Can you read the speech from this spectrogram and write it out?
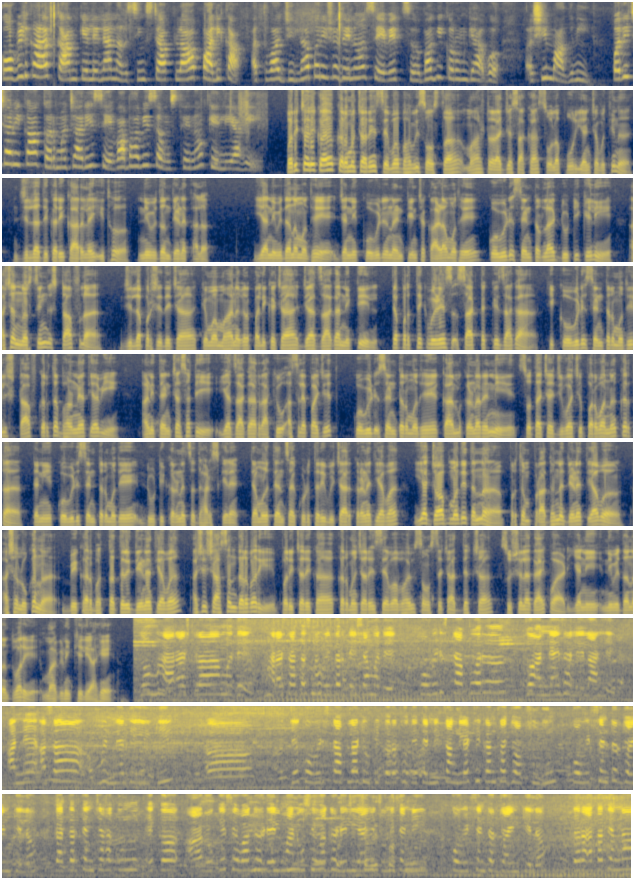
Covid काळात काम केलेल्या नर्सिंग स्टाफला पालिका अथवा जिल्हा परिषदेनं सेवेत सहभागी करून घ्यावं अशी मागणी परिचारिका कर्मचारी सेवाभावी संस्थेनं केली आहे. परिचारिका कर्मचारी सेवाभावी संस्था महाराष्ट्र राज्य शाखा सोलापूर यांच्या वतीनं जिल्हाधिकारी कार्यालय इथं निवेदन देण्यात आलं. या निवेदनामध्ये ज्यांनी कोविड नाईन्टीनच्या काळामध्ये कोविड सेंटरला ड्युटी केली अशा नर्सिंग स्टाफला जिल्हा परिषदेच्या किंवा महानगरपालिकेच्या ज्या जागा निघतील त्या प्रत्येक वेळेस साठ टक्के जागा ही कोविड सेंटरमधील स्टाफ करता भरण्यात यावी आणि त्यांच्यासाठी या जागा राखीव असल्या पाहिजेत. कोविड सेंटरमध्ये काम करणाऱ्यांनी स्वतःच्या जीवाची पर्वा न करता त्यांनी कोविड सेंटरमध्ये ड्युटी करण्याचं धाडस केलंय. त्यामुळे त्यांचा कुठेतरी विचार करण्यात यावा. या जॉबमध्ये त्यांना प्रथम प्राधान्य देण्यात यावं अशा लोकांना बेकार भत्ता तरी देण्यात यावा अशी शासन दरबारी परिचारिका कर्मचारी सेवाभावी संस्थेच्या अध्यक्षा सुशीला गायकवाड यांनी निवेदनाद्वारे मागणी केली आहे. जो देशामध्ये महाराष्ट्रातच नव्हे तर देशामध्ये कोविड स्टाफवर जो अन्याय झालेला आहे. अन्याय असा म्हणण्यात येईल की जे कोविड स्टाफला ड्युटी करत होते त्यांनी चांगल्या ठिकाणचा जॉब सोडून कोविड सेंटर जॉईन केलं. का तर त्यांच्या हातून एक आरोग्य सेवा घडेल मानवसेवा घडेल या हेतून त्यांनी कोविड सेंटर जॉईन केलं. तर आता त्यांना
